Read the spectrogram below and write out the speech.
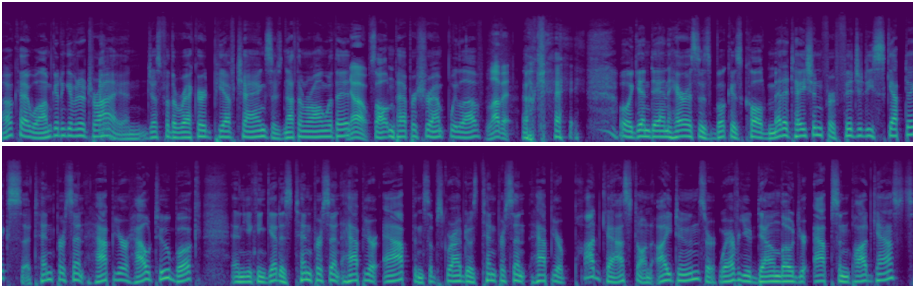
Okay, well, I'm going to give it a try. And just for the record, PF Chang's, there's nothing wrong with it. No. Salt and pepper shrimp, we love. Love it. Okay. Well, again, Dan Harris's book is called Meditation for Fidgety Skeptics, a 10% happier how to book. And you can get his 10% happier app and subscribe to his 10% happier podcast on iTunes or wherever you download your apps and podcasts.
